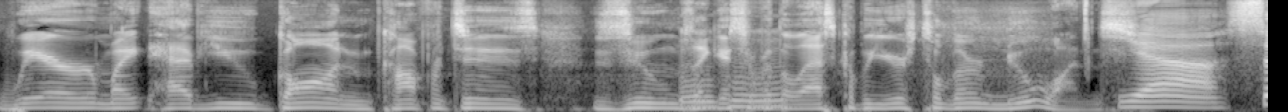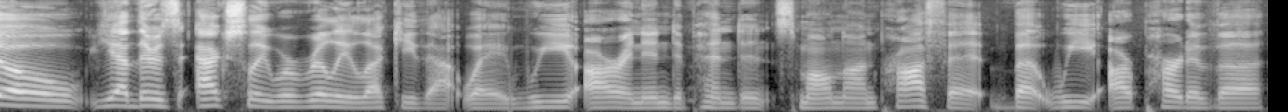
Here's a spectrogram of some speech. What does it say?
Where might have you gone? Conferences, Zooms, I guess, over the last couple of years to learn new ones. Mm-hmm. Yeah. So, yeah, there's actually, we're really lucky that way. We are an independent small nonprofit, but we are part of a,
